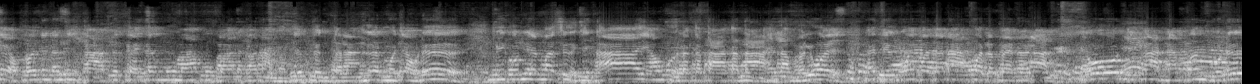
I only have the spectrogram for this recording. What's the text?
ก้วเคยนั่นนี่ขาดเลือดไก่ทั้งมูมาปูปลาแล้วก็นั่งเติมเต็มตารางเฮือนหมเจ้าเด้อมีคนเรียนมาซื้อสิขายเอามือละกตากระตาให้ร่ำมาด้วยให้ถึงห้พัฒนางวดละแปดร้อยล้านโอ้ดีงานนำเงินบ่เด้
